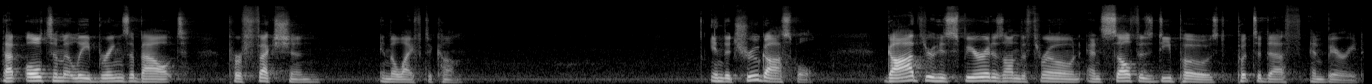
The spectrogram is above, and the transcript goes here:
that ultimately brings about perfection in the life to come. In the true gospel, God, through his Spirit, is on the throne, and self is deposed, put to death, and buried.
